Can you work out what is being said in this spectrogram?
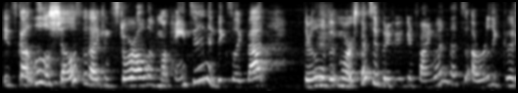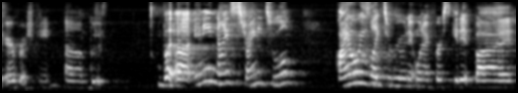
It's got little shelves that I can store all of my paint in and things like that. They're a little bit more expensive, but if you can find one, that's a really good airbrush paint um, booth. But uh, any nice shiny tool, I always like to ruin it when I first get it by,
